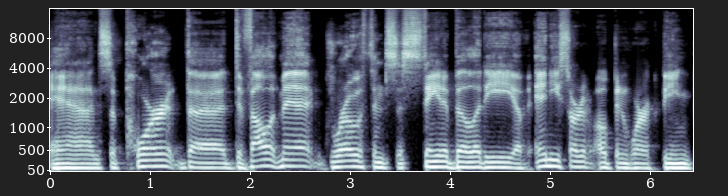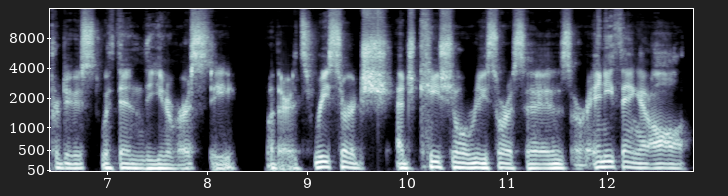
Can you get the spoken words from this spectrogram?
and support the development, growth, and sustainability of any sort of open work being produced within the university whether it's research, educational resources, or anything at all,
